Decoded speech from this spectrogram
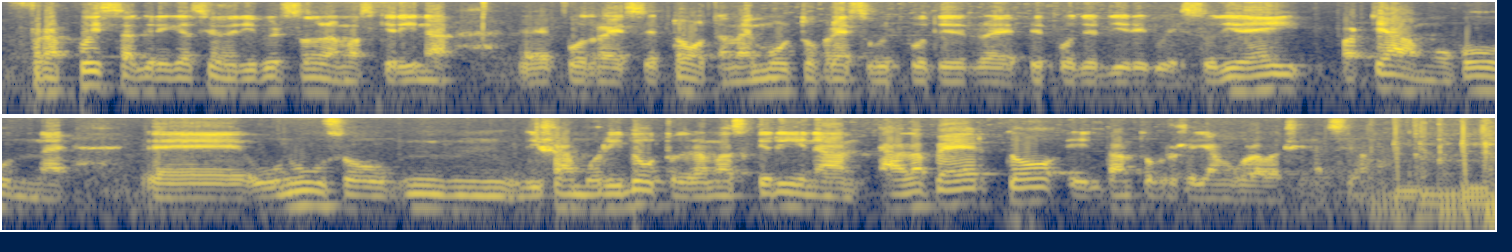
fra questa aggregazione di persone la mascherina eh, potrà essere tolta, ma è molto presto per poter, per poter dire questo. Direi partiamo con eh, un uso mh, diciamo ridotto della mascherina all'aperto e intanto procediamo con la vaccinazione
